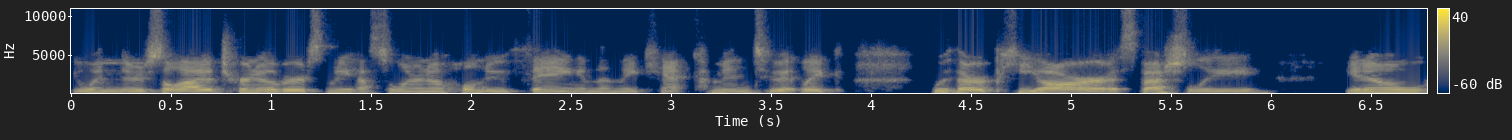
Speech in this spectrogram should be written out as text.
when there's a lot of turnover somebody has to learn a whole new thing and then they can't come into it like with our pr especially you know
